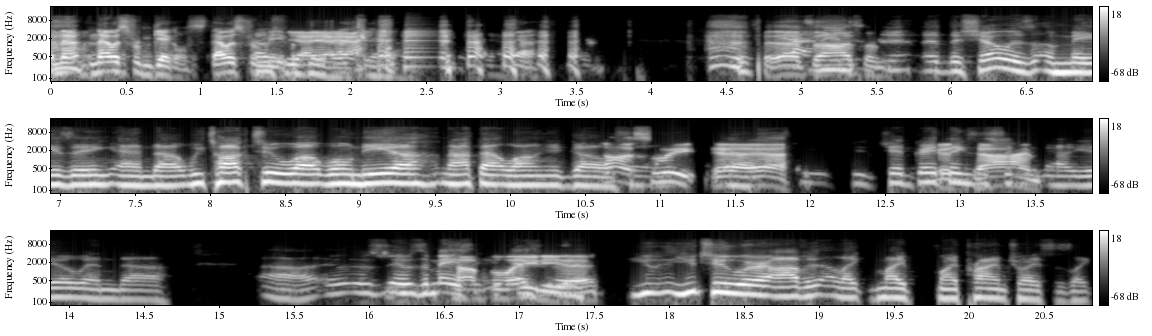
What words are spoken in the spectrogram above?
And that, and that was from Giggles. That was from That me. was yeah, from yeah, yeah. So That's Yeah, awesome. The, the- show is amazing, and uh, we talked to uh, Woniya not that long ago. Oh, so, sweet. Yeah, yeah. She, she had great Good things to say about you, and uh, uh, it was it was amazing. Tough You lady were- there. You you two were obvi- like my my prime choices. Like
